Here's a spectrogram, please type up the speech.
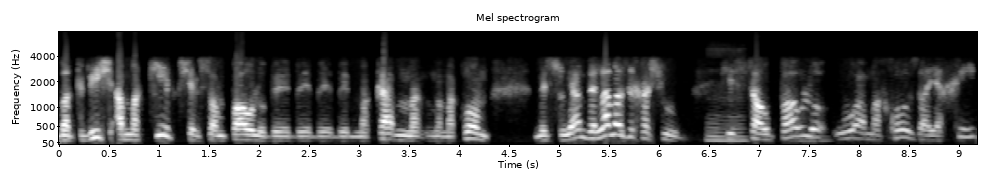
בכביש המקיף של סאו פאולו במקום מסוים, ולמה זה חשוב? Mm-hmm. כי סאו פאולו הוא המחוז היחיד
